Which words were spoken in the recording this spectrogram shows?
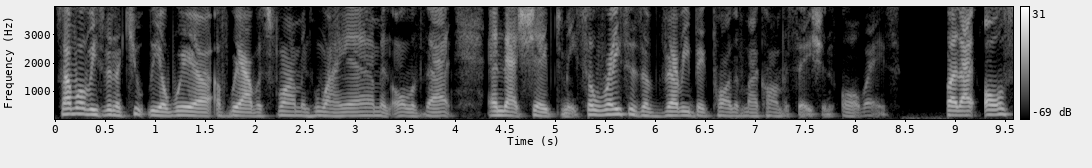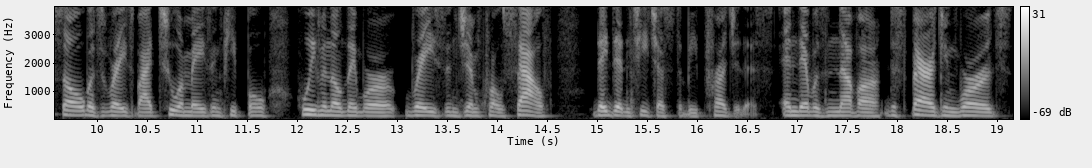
So I've always been acutely aware of where I was from and who I am and all of that. And that shaped me. So race is a very big part of my conversation always. But I also was raised by two amazing people who, even though they were raised in Jim Crow South, they didn't teach us to be prejudiced. And there was never disparaging words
